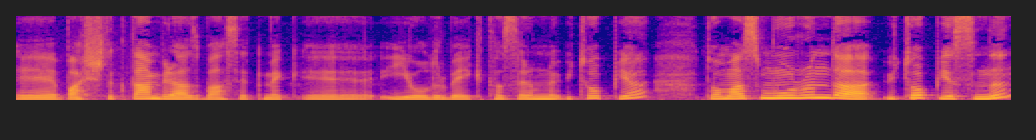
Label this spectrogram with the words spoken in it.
e, başlıktan biraz bahsetmek e, iyi olur belki tasarımla Ütopya. Thomas More'un da Ütopyası'nın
